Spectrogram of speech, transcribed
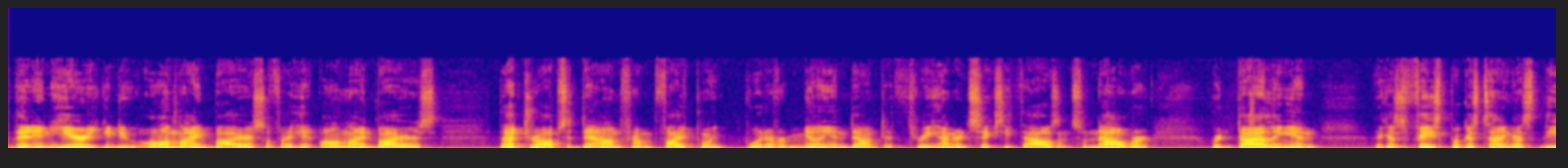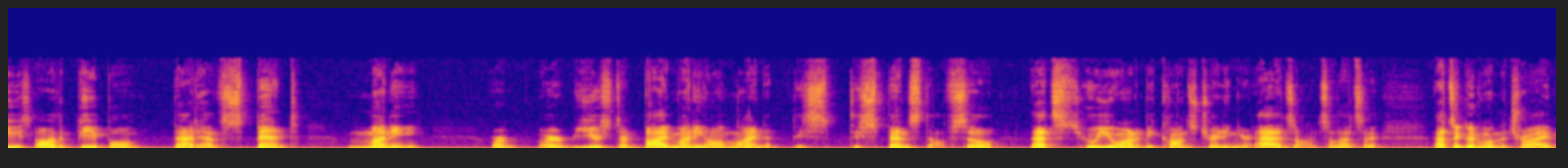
Then in here you can do online buyers. So if I hit online buyers, that drops it down from 5 point whatever million down to 360,000. So now we're we're dialing in because Facebook is telling us these are the people that have spent money or are used to buy money online that they, they spend stuff. So that's who you want to be concentrating your ads on. So that's a that's a good one to try.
